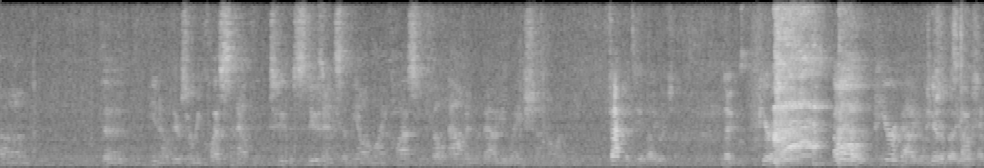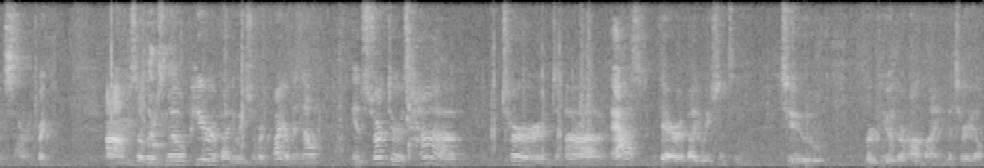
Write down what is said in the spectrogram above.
um, the, you know, there's a request sent out to the students in the online class to fill out an evaluation on, Faculty evaluation, no, peer evaluation. oh, peer evaluations. Peer evaluation. Okay, sorry. Right. Um, so there's no peer evaluation requirement. Now, instructors have turned, uh, asked their evaluation team to review their online material.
